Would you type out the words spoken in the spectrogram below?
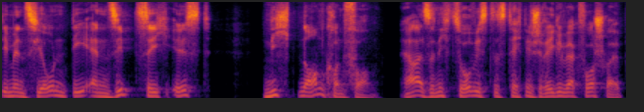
Dimension DN70 ist, nicht normkonform. Ja, also nicht so, wie es das technische Regelwerk vorschreibt.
